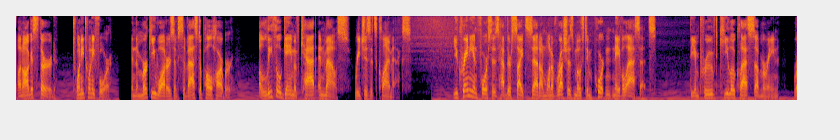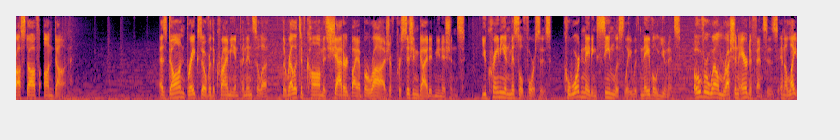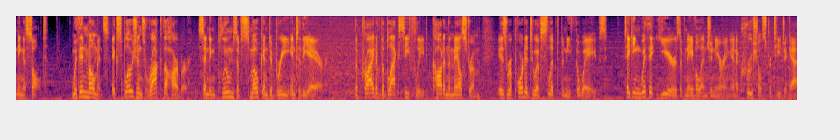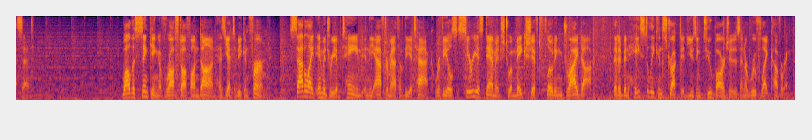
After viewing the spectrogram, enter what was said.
On August 3, 2024, in the murky waters of Sevastopol Harbor, a lethal game of cat and mouse reaches its climax. Ukrainian forces have their sights set on one of Russia's most important naval assets, the improved Kilo-class submarine, Rostov-on-Don. As dawn breaks over the Crimean Peninsula, the relative calm is shattered by a barrage of precision-guided munitions. Ukrainian missile forces, coordinating seamlessly with naval units, overwhelm Russian air defenses in a lightning assault. Within moments, explosions rock the harbor, sending plumes of smoke and debris into the air. The pride of the Black Sea Fleet, caught in the maelstrom, is reported to have slipped beneath the waves, taking with it years of naval engineering and a crucial strategic asset. While the sinking of Rostov-on-Don has yet to be confirmed, satellite imagery obtained in the aftermath of the attack reveals serious damage to a makeshift floating dry dock that had been hastily constructed using two barges and a roof-like covering.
